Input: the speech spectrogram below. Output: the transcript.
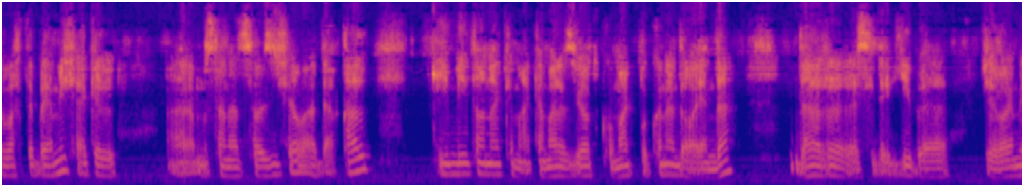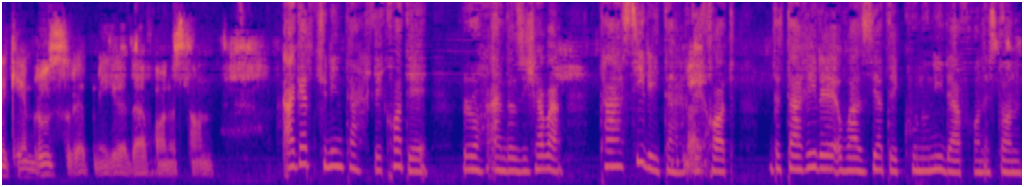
وقت به همین شکل مستند سازی شود دقل این می‌تونه که محکمه را زیاد کمک بکنه. در آینده در رسیدگی به جرایمی که امروز صورت می‌گیره در افغانستان. اگر چنین تحقیقات راه اندازی شود تاثیر تحقیقات در تغییر وضعیت کنونی در افغانستان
